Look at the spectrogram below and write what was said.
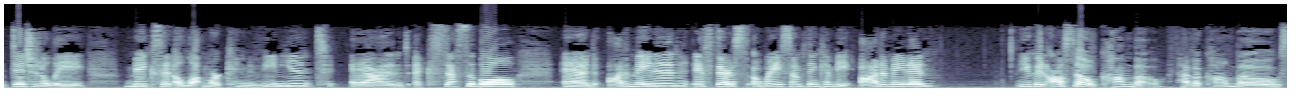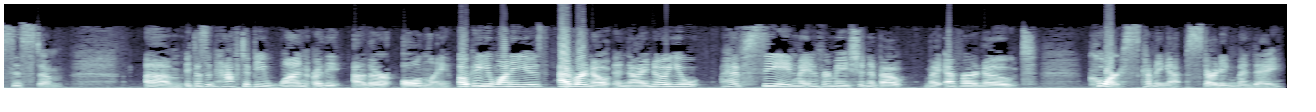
digitally makes it a lot more convenient and accessible and automated. If there's a way something can be automated, you can also combo, have a combo system. Um, it doesn't have to be one or the other only. Okay, you want to use Evernote, and now I know you have seen my information about my Evernote course coming up starting Monday.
